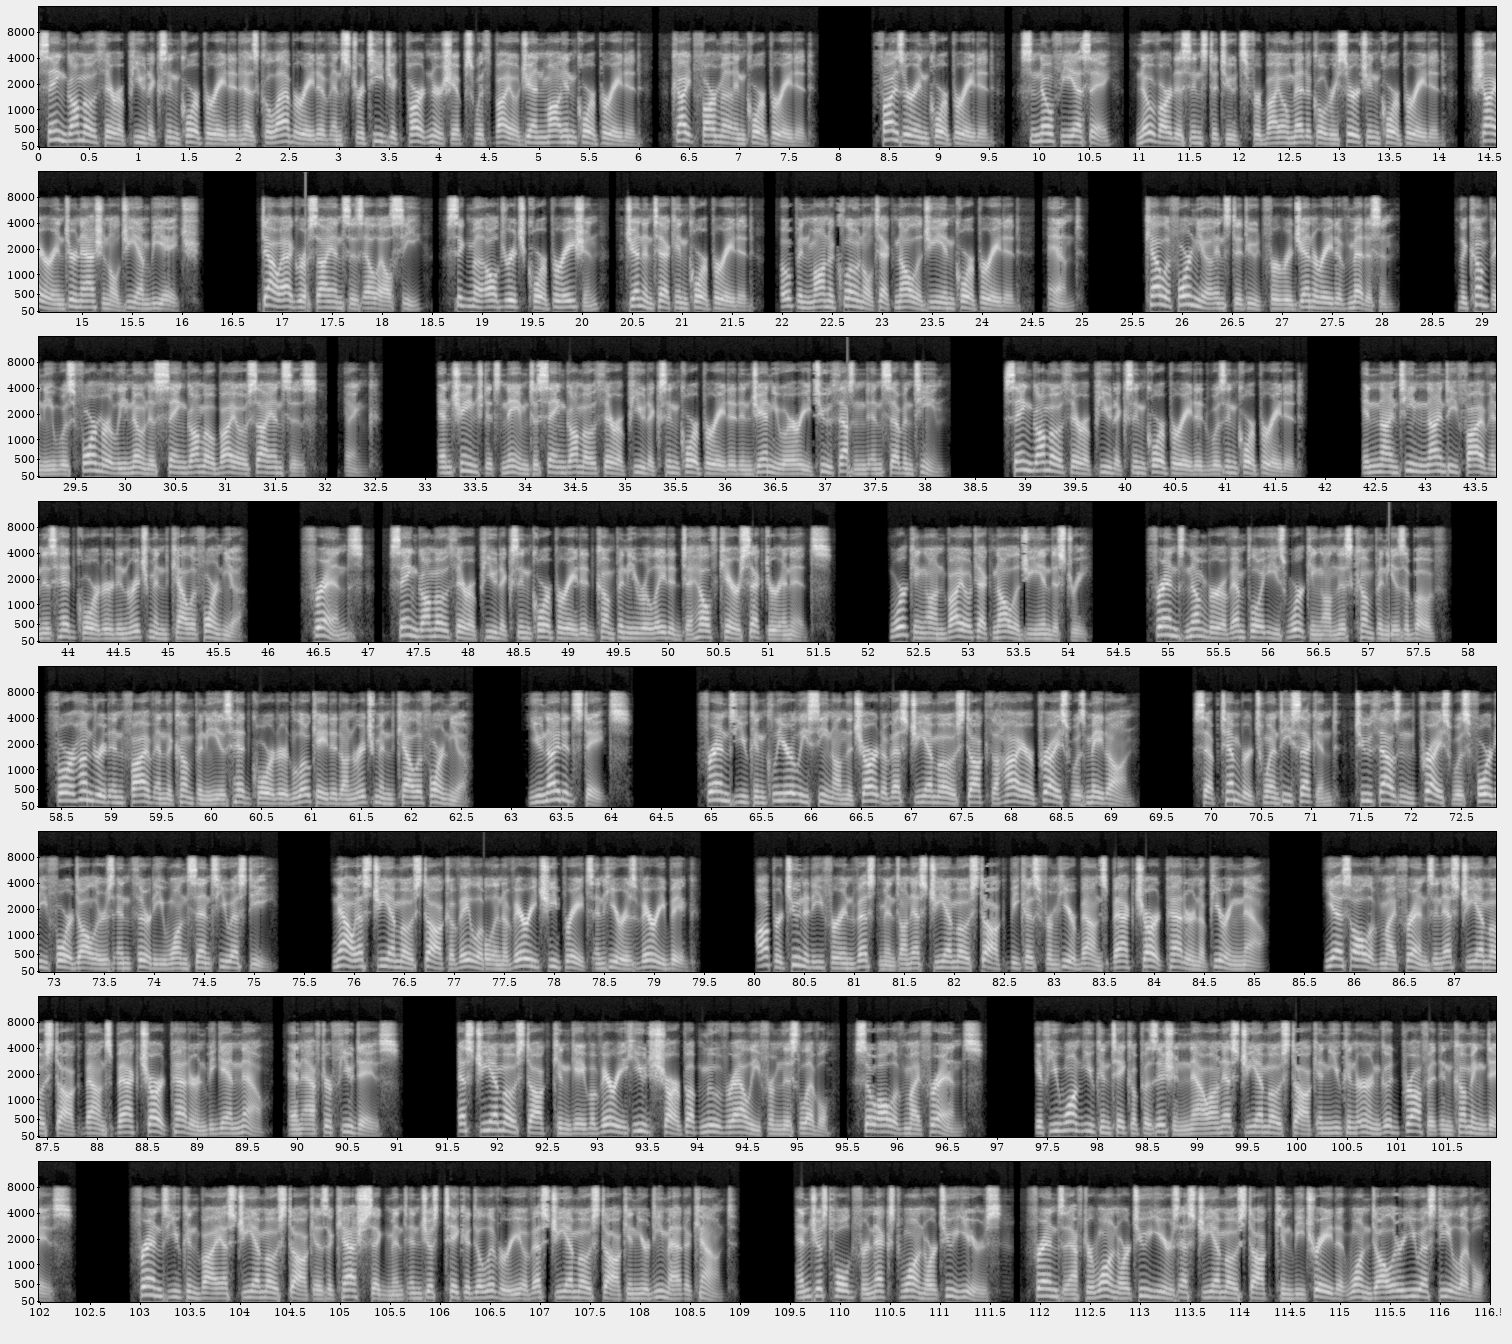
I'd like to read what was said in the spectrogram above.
Sangamo Therapeutics Incorporated has collaborative and strategic partnerships with Biogen Ma Incorporated, Kite Pharma Incorporated, Pfizer Incorporated, Sanofi SA, Novartis Institutes for Biomedical Research Incorporated, Shire International GmbH, Dow AgroSciences LLC, Sigma Aldrich Corporation, Genentech Incorporated, Open Monoclonal Technology Incorporated, and California Institute for Regenerative Medicine. The company was formerly known as Sangamo Biosciences, Inc. and changed its name to Sangamo Therapeutics Incorporated in January 2017. Sangamo Therapeutics Incorporated was incorporated in 1995 and is headquartered in Richmond, California. Friends, Sangamo Therapeutics Incorporated company related to healthcare sector and its working on biotechnology industry. Friends number of employees working on this company is above 405 and the company is headquartered located on Richmond, California, United States. Friends you can clearly seen on the chart of SGMO stock the higher price was made on September 22, 2000 price was $44.31 USD. Now SGMO stock available in a very cheap rates and here is very big opportunity for investment on SGMO stock because from here bounce back chart pattern appearing now. Yes all of my friends in SGMO stock bounce back chart pattern began now, and after few days. SGMO stock can gave a very huge sharp up move rally from this level, so all of my friends. If you want you can take a position now on SGMO stock and you can earn good profit in coming days. Friends you can buy SGMO stock as a cash segment and just take a delivery of SGMO stock in your demat account. And just hold for next one or two years, Friends after one or two years SGMO stock can be traded at $1 USD level.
